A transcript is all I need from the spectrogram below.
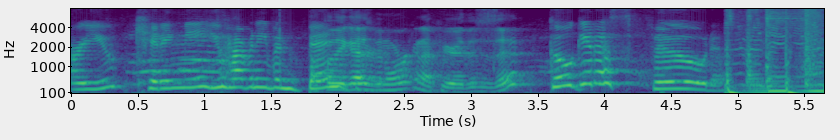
Are you kidding me? You haven't even been you guys been working up here. This is it? Go get us food.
